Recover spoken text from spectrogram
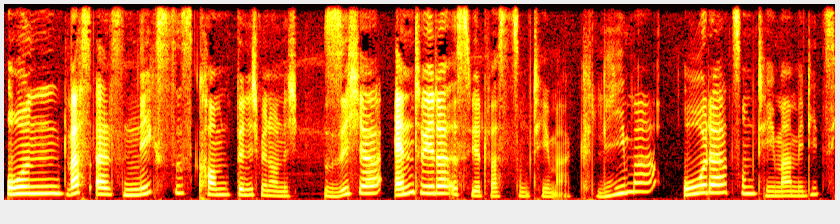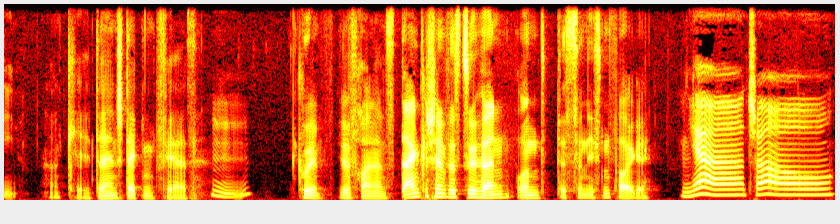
Und was als nächstes kommt, bin ich mir noch nicht sicher. Entweder es wird was zum Thema Klima oder zum Thema Medizin. Okay, dein Steckenpferd. Hm. Cool, wir freuen uns. Dankeschön fürs Zuhören und bis zur nächsten Folge. Ja, ciao.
